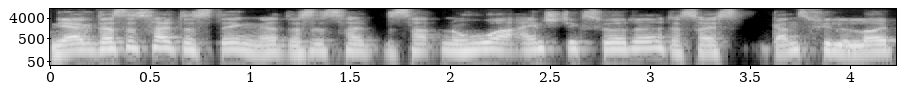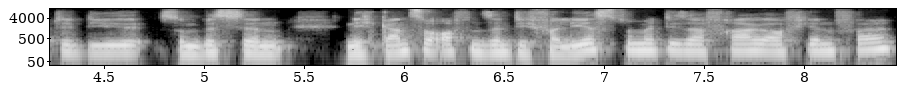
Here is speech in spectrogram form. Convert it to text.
ja, das ist halt das Ding, ne? Das ist halt, das hat eine hohe Einstiegshürde. Das heißt, ganz viele Leute, die so ein bisschen nicht ganz so offen sind, die verlierst du mit dieser Frage auf jeden Fall.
